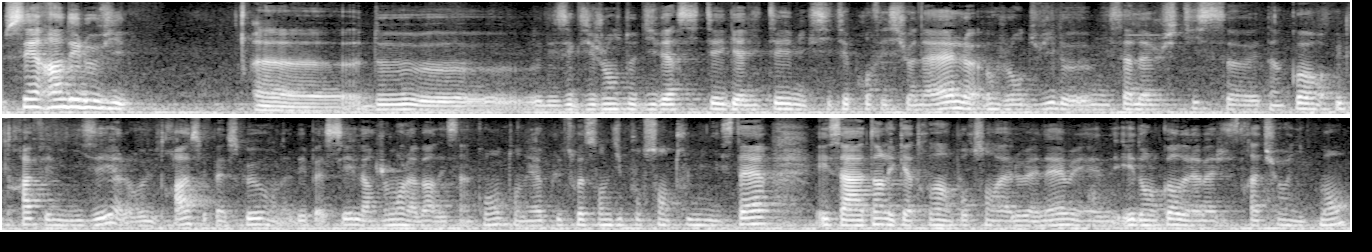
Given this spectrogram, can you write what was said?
c'est un des leviers euh, de, euh, des exigences de diversité, égalité, mixité professionnelle. Aujourd'hui, le ministère de la Justice est un corps ultra féminisé. Alors ultra, c'est parce qu'on a dépassé largement la barre des 50, on est à plus de 70% tout le ministère, et ça a atteint les 80% à l'ENM et, dans le corps de la magistrature uniquement,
